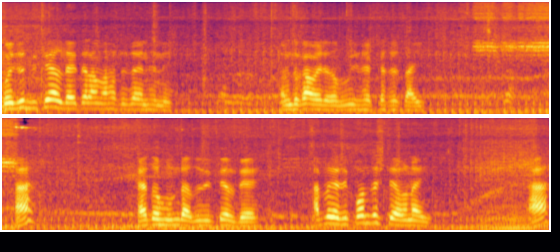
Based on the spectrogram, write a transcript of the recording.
কই যদি তেল দেয় তাহলে আমার হাতে যায় এখানে আমি তো কামাই বুঝি হেড কাছে চাই হ্যাঁ? হ্যাঁ তো হুন্ডা যদি তেল দেয়। আপনার কাছে পঞ্চাশ টাকাও নাই। হ্যাঁ?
